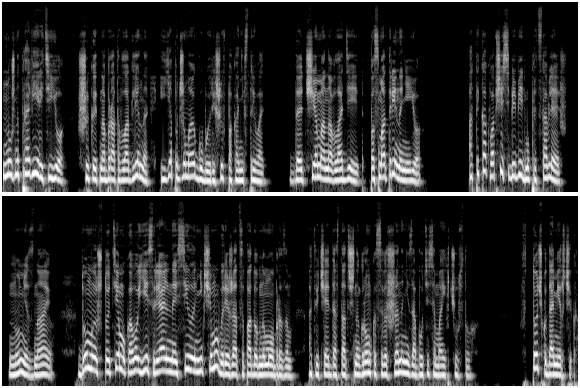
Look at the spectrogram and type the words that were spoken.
Нужно проверить ее!» Шикает на брата Владлена, и я поджимаю губы, решив пока не встревать. «Да чем она владеет? Посмотри на нее!» «А ты как вообще себе ведьму представляешь?» «Ну, не знаю. Думаю, что тем, у кого есть реальная сила, ни к чему выряжаться подобным образом», отвечает достаточно громко, совершенно не заботясь о моих чувствах. «В точку, Дамирчик,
